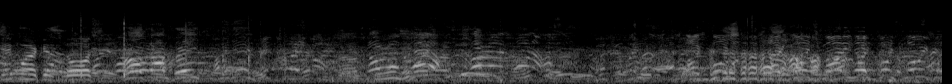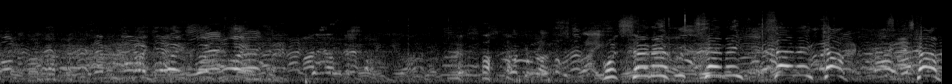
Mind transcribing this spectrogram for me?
Keep working. Nice. Well done, B. Put Sammy, Sammy, Sammy, come, come.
